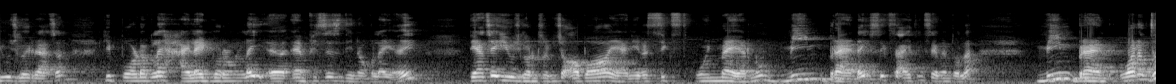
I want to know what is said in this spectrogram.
युज गरिरहेछन् कि प्रडक्टलाई हाइलाइट गराउनलाई एम्फेसिस दिनको लागि है? त्यहाँ चाहिँ युज गर्न सकिन्छ। अब यहाँनिर सिक्स पोइन्टमा हेर्नु मिम ब्रान्ड है? सिक्स आई थिङ्क सेभेन्थ होला। Meme brand one of the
